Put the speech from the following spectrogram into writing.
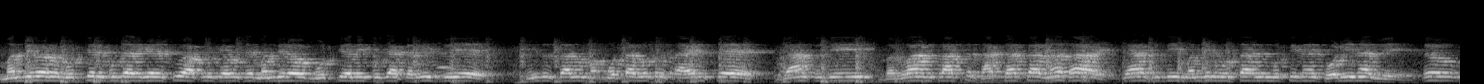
મંદિરો મૂર્તિઓની પૂજા વગેરે શું આપનું કેવું છે? મંદિરો મૂર્તિઓની પૂજા કરવી જ જોઈએ. હિન્દુસ્તાનનું મોટા મોટું સાયન્સ છે. જ્યાં સુધી ભગવાન પ્રાપ્ત સાક્ષાત્કાર ન થાય, ત્યાં સુધી મંદિર મૂર્તાની મૂર્તિને છોડવી ના જોઈએ. તો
